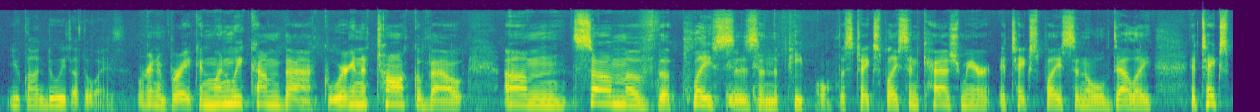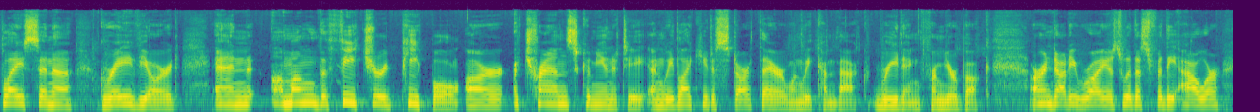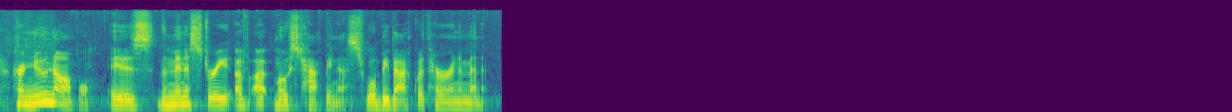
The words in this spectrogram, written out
you can't do it otherwise. We're going to break, and when we come back, we're going to talk about um, some of the places and the people. This takes place in Kashmir. It takes place in Old Delhi. It takes place in a graveyard. And among the featured people are a trans community. And we'd like you to start there when we come back, reading from your book. Arundhati Roy is with us for the hour. Her new novel is The Ministry of Utmost Happiness. We'll be back with her in a minute.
